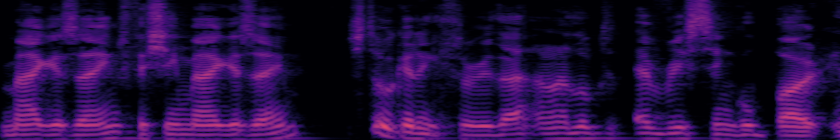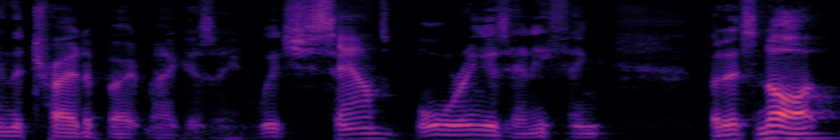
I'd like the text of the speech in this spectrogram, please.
magazine, fishing magazine. Still getting through that, and I looked at every single boat in the Trade-a-Boat magazine, which sounds boring as anything but it's not.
